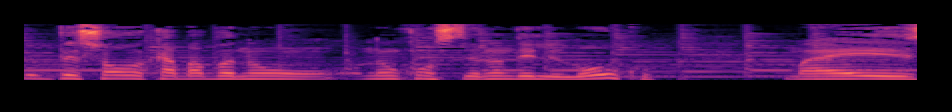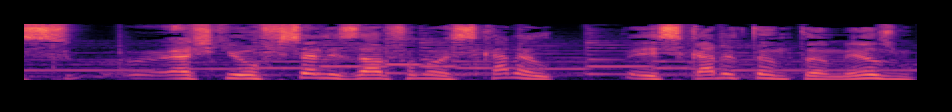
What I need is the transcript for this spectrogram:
o pessoal acabava não, não considerando ele louco, mas acho que oficializaram, falando, esse cara, é- esse cara é tantã mesmo,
